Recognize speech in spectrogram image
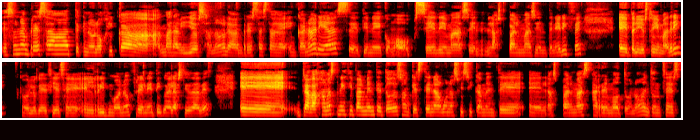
es una empresa tecnológica maravillosa, ¿no? La empresa está en Canarias, eh, tiene como sede más en Las Palmas y en Tenerife, eh, pero yo estoy en Madrid, como lo que decías, el ritmo ¿no? frenético de las ciudades. trabajamos principalmente todos, aunque estén algunos físicamente en Las Palmas, a remoto, ¿no? Entonces,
